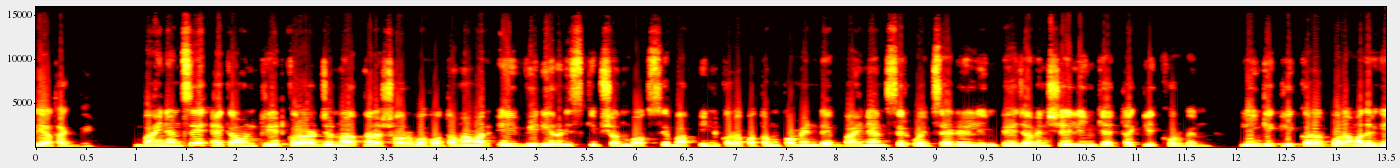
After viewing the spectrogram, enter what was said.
দেয়া থাকবে। বাইন্যান্সে অ্যাকাউন্ট ক্রিয়েট করার জন্য আপনারা সর্বপ্রথম আমার এই ভিডিওর ডিসক্রিপশন বক্সে বা পিন করা প্রথম কমেন্টে বাইন্যান্সের ওয়েবসাইটের লিংক পেয়ে যাবেন। সেই লিংকে একটা ক্লিক করবেন। লিংকে ক্লিক করার পর আমাদেরকে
